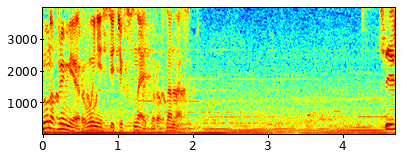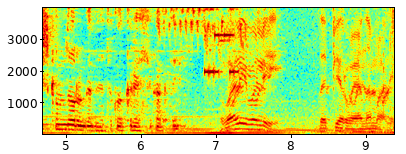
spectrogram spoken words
Ну, например, вынести этих снайперов на насыпь. Слишком дорого для такой крысы, как ты. Вали, вали. До первой аномалии.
